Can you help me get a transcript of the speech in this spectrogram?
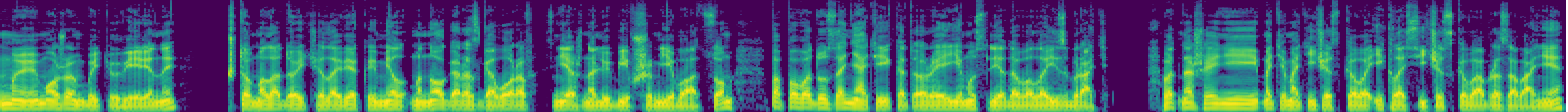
Мы можем быть уверены, что молодой человек имел много разговоров с нежно любившим его отцом по поводу занятий, которые ему следовало избрать. В отношении математического и классического образования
